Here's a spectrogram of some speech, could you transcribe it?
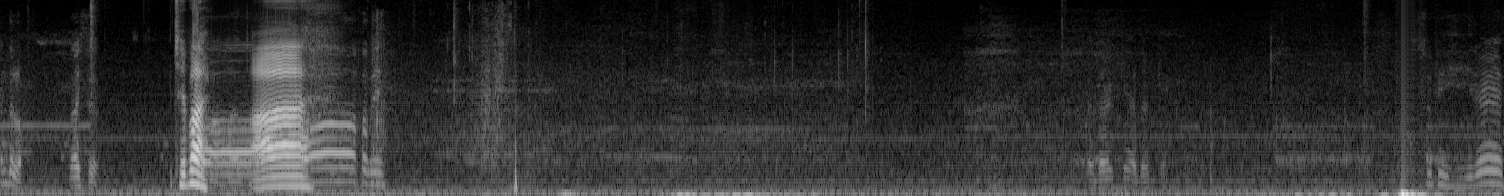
핸들러. 나이스. 제발. 아, 아. 아 까비. 여덟 개 여덟 개. 수비를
